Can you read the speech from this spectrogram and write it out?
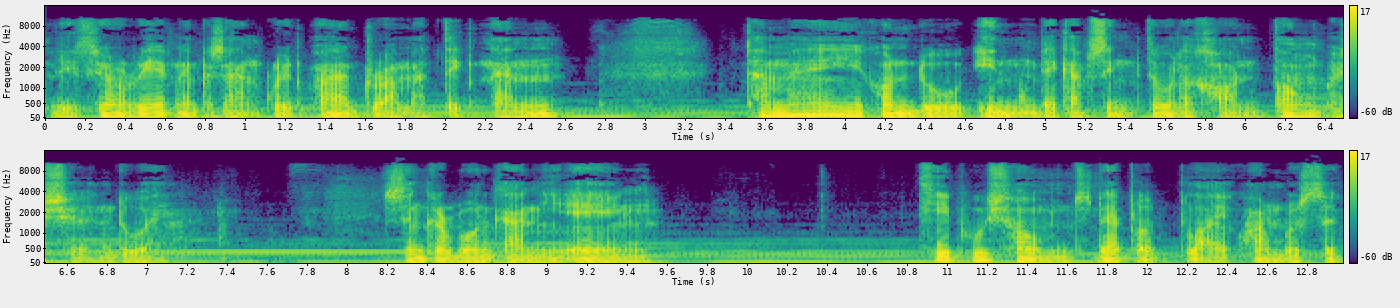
หรือที่เราเรียกในภาษาอังกฤษว่าดรามาติกนั้นทำให้คนดูอินไปกับสิ่งที่ตัวละครต้องเผชิญด้วย ซึ่งกระบวนการนี้เอง ที่ผู้ชมจะได้ปลดปล่อยความรู้สึก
